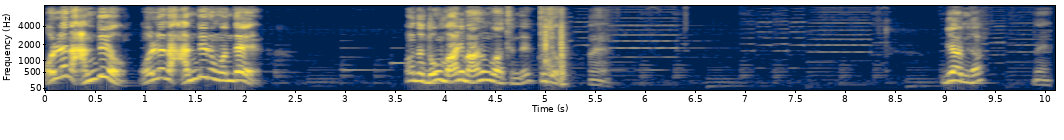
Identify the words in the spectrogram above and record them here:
원래는 안 돼요. 원래는 안 되는 건데, 아, 나 너무 말이 많은 것 같은데? 그죠? 네. 미안합니다. 네.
